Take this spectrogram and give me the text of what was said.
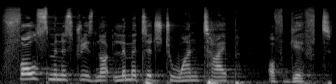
False ministry is not limited to one type of gift.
